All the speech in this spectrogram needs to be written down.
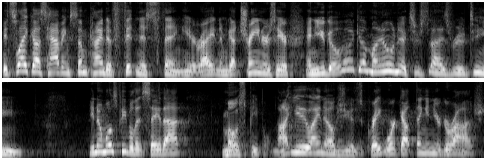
It's like us having some kind of fitness thing here, right? And we've got trainers here, and you go, I got my own exercise routine. You know, most people that say that, most people, not you, I know, because you have this great workout thing in your garage.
